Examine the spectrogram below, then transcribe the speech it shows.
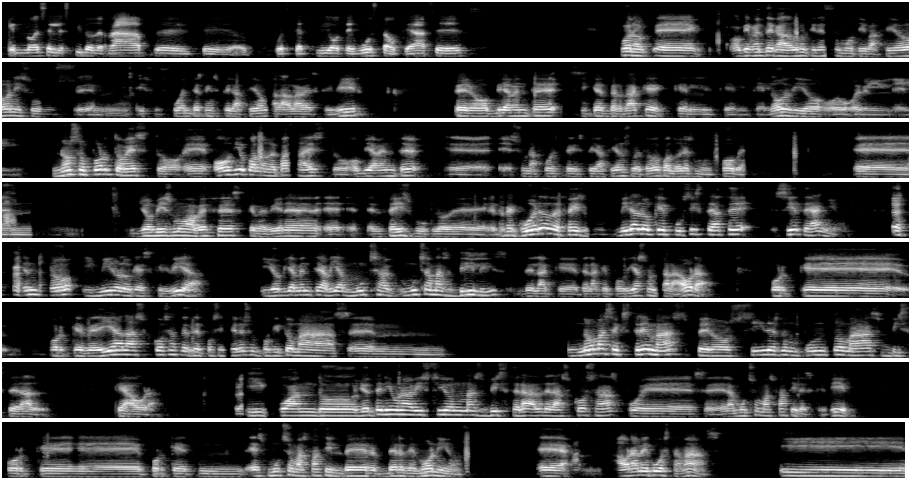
que no es el estilo de rap, eh, que pues que a ti o te gusta o que haces. Bueno, eh, obviamente cada uno tiene su motivación y sus, em, y sus fuentes de inspiración a la hora de escribir, pero obviamente sí que es verdad que, que, el, que el, odio o el, el, no soporto esto, eh, odio cuando me pasa esto, obviamente eh, es una fuente de inspiración, sobre todo cuando eres muy joven. Eh, yo mismo a veces que me viene en Facebook lo de el recuerdo de Facebook, mira lo que pusiste hace siete años. Entro y miro lo que escribía y obviamente había mucha, mucha más bilis de la que, de la que podía soltar ahora, porque, porque veía las cosas desde posiciones un poquito más... Em, no más extremas, pero sí desde un punto más visceral que ahora. Y cuando yo tenía una visión más visceral de las cosas, pues era mucho más fácil escribir, porque, porque mm, es mucho más fácil ver, ver demonios. Eh, ahora me cuesta más. Y,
